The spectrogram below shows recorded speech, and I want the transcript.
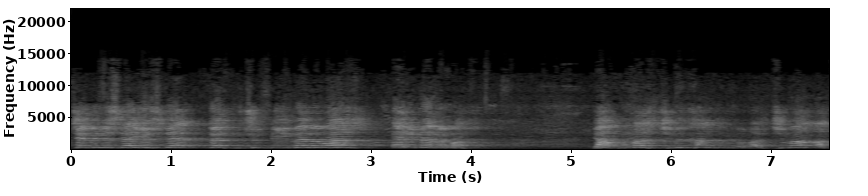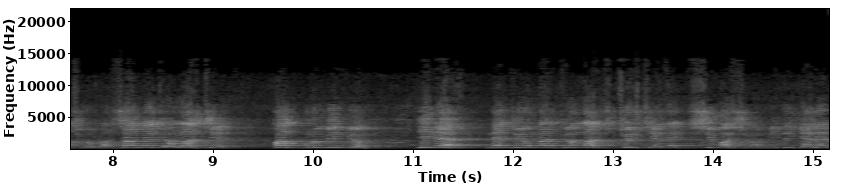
Cebinizde yüzde dört buçuk büyüme mi var, erime mi var? Ya bunlar kimi kandırıyorlar, kimi anlatıyorlar? Zannediyorlar ki halk bunu bilmiyor. Yine ne diyorlar? Diyorlar ki Türkiye'de kişi başına milli gelir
